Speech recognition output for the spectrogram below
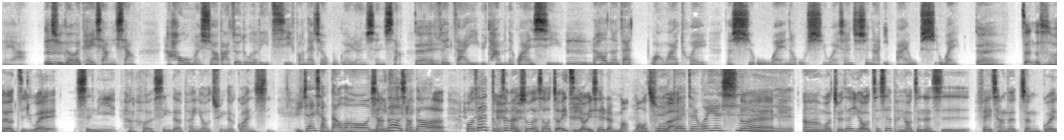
对呀、也许各位可以想一想。然后我们需要把最多的力气放在这五个人身上，对也最在意与他们的关系。嗯然后呢，再往外推那十五位、那五十位，甚至是那一百五十位。对，真的是会有几位是你很核心的朋友群的关系。雨珍想到了哦，你想到了，想到了，我在读这本书的时候，就一直有一些人冒冒出来。对对对，我也是。对嗯，我觉得有这些朋友真的是非常的珍贵，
